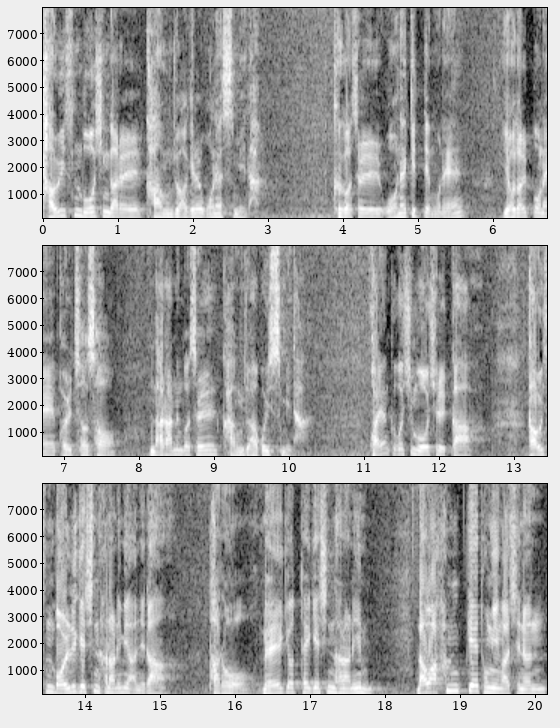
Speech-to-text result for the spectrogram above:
다윗은 무엇인가를 강조하기를 원했습니다. 그것을 원했기 때문에 여덟 번에 걸쳐서 나라는 것을 강조하고 있습니다. 과연 그것이 무엇일까? 다윗은 멀리 계신 하나님이 아니라 바로 내 곁에 계신 하나님, 나와 함께 동행하시는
